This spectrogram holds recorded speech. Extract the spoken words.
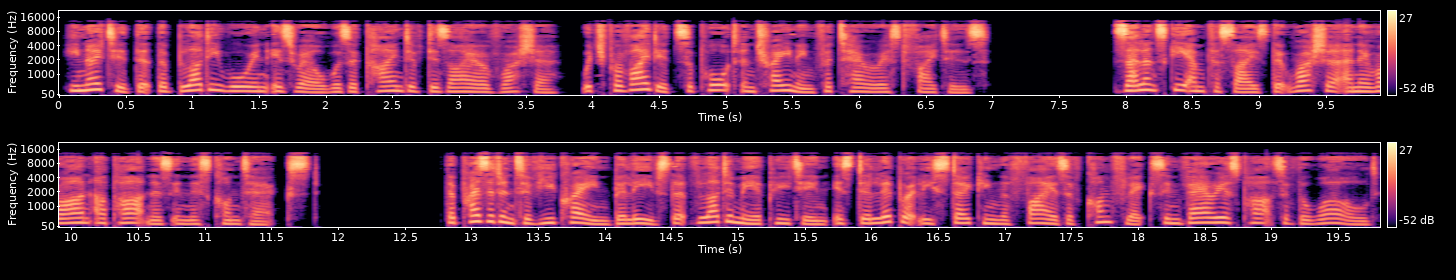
he noted that the bloody war in Israel was a kind of desire of Russia, which provided support and training for terrorist fighters. Zelensky emphasized that Russia and Iran are partners in this context. The president of Ukraine believes that Vladimir Putin is deliberately stoking the fires of conflicts in various parts of the world,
